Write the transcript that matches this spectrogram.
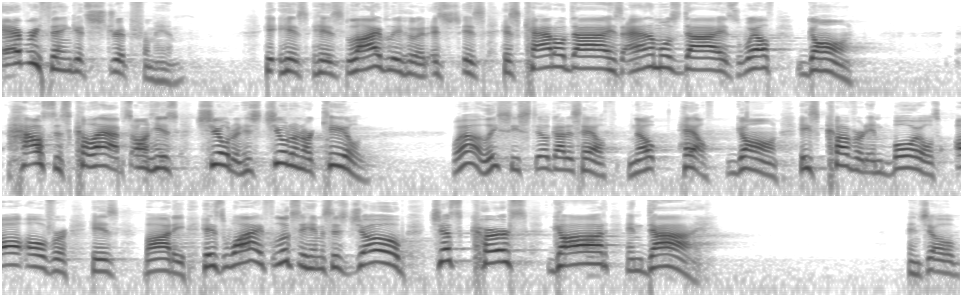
everything gets stripped from him. His, his livelihood, his, his, his cattle die, his animals die, his wealth gone. Houses collapse on his children. His children are killed. Well, at least he's still got his health. Nope, health gone. He's covered in boils all over his body. His wife looks at him and says, Job, just curse God and die. And Job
